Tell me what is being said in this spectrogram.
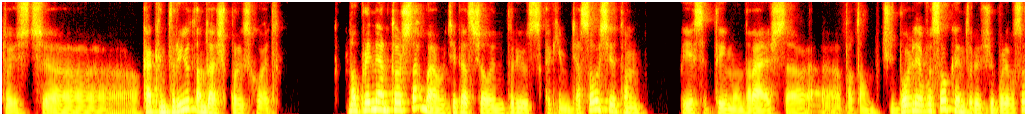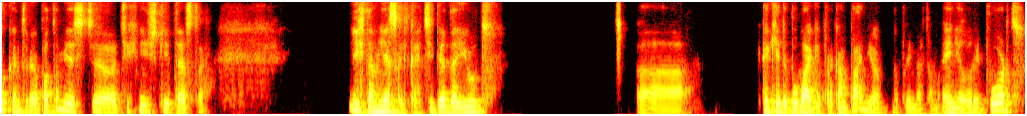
То есть, э, как интервью там дальше происходит. Ну, примерно то же самое. У тебя сначала интервью с каким-нибудь ассоциатом, если ты ему нравишься, э, потом чуть более высокое интервью, чуть более высокое интервью, а потом есть э, технические тесты. Их там несколько. Тебе дают какие-то бумаги про компанию, например, там annual report,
